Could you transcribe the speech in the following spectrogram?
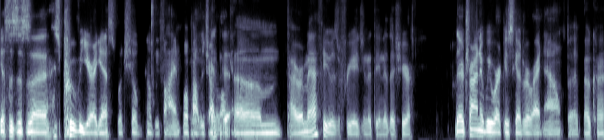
Guess this is uh, his prove a year, I guess, which he'll he'll be fine. We'll probably try to And, lock him. um, Tyrann Mathieu is a free agent at the end of this year. They're trying to rework his schedule right now, but Okay.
